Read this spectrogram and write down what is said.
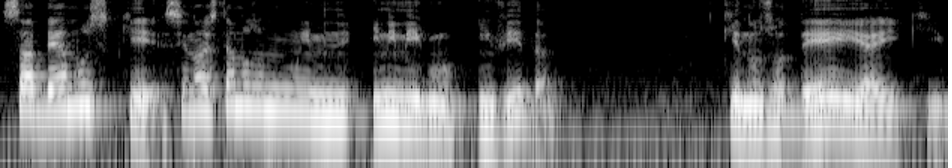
sabemos que se nós temos um inimigo em vida que nos odeia e que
